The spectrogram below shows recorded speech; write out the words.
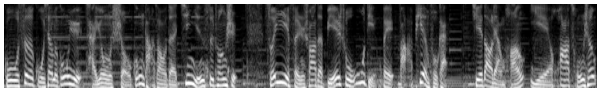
古色古香的公寓采用手工打造的金银丝装饰，随意粉刷的别墅屋顶被瓦片覆盖。街道两旁野花丛生，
